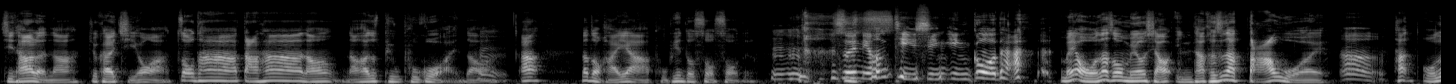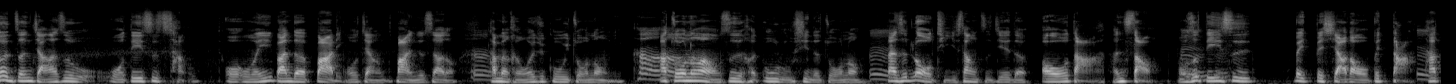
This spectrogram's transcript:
其他人啊，就开始起哄啊，揍他啊，打他啊，然后然后他就扑扑过来，你知道吗？嗯、啊，那种孩呀，普遍都瘦瘦的。嗯，所以你用体型赢过他？没有，我那时候没有想要赢他，可是他打我哎、欸。嗯。他，我认真讲的是我，第一次场。我我们一般的霸凌，我讲霸凌就是那种，嗯、他们很会去故意捉弄你，嗯、啊，捉弄那种是很侮辱性的捉弄，嗯、但是肉体上直接的殴打很少。我是第一次被被吓到，我被打，嗯、他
